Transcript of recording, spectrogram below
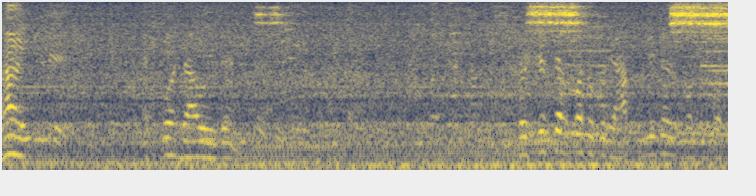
ভাই, এক পোয়া দাও দেন। সর্ষের তেল কত করে? হাফ লিটার কত কত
